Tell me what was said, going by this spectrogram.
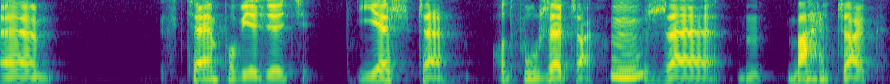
E, chciałem powiedzieć jeszcze o dwóch rzeczach, mm. że Barczak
